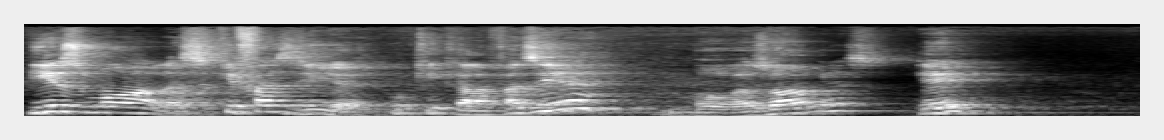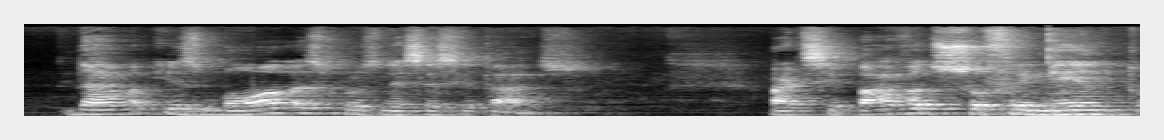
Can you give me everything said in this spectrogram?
E esmolas, que fazia? O que, que ela fazia? boas obras e dava esmolas para os necessitados. Participava do sofrimento,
